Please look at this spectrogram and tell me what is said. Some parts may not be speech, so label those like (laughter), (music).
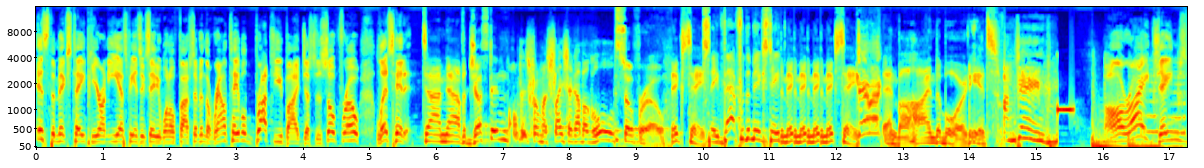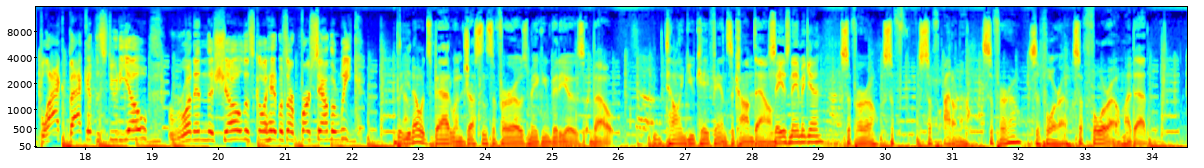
It's the mixtape here on ESPN 680 1057, the roundtable brought to you by Justin Sofro. Let's hit it. Time now for Justin. All this from a slice of gabagool. Sofro. Mixtape. Save that for the mixtape. The, mi- the, mi- the, mi- the mixtape. Damn it! And behind the board, it's I'm James. All right, James Black back at the studio, running the show. Let's go ahead. What's our first sound of the week? But you know it's bad when Justin Safuro is making videos about telling UK fans to calm down. Say his name again. Safuro. Saf- Saf- I don't know. Safuro? Sephora. Sapporo, my bad.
